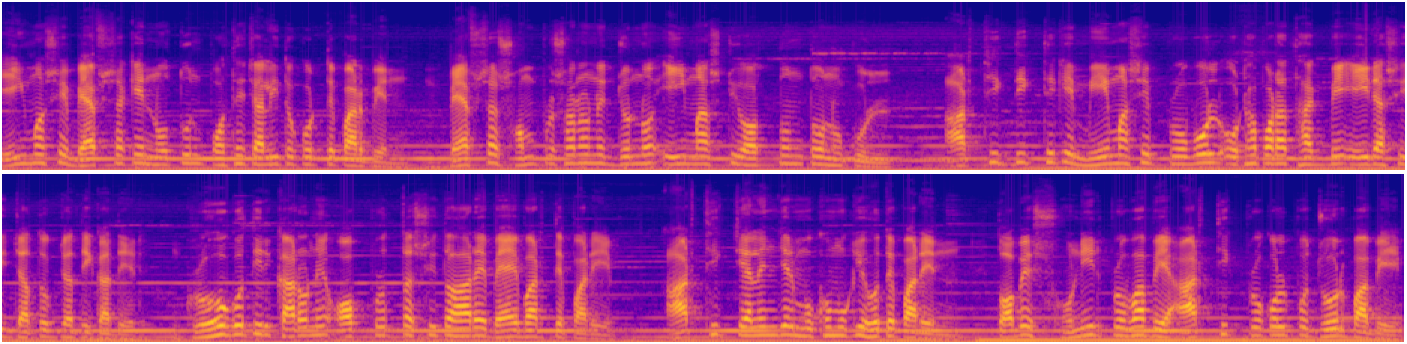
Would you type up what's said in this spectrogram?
এই মাসে ব্যবসাকে নতুন পথে চালিত করতে পারবেন। ব্যবসা সম্প্রসারণের জন্য এই মাসটি অত্যন্ত অনুকূল। আর্থিক দিক থেকে মে মাসে প্রবল ওঠাপড়া থাকবে এই রাশির জাতক জাতিকাদের। গ্রহগতির কারণে অপ্রত্যাশিত হারে ব্যয় বাড়তে পারে। আর্থিক চ্যালেঞ্জের মুখোমুখি হতে পারেন। তবে শনির প্রভাবে আর্থিক প্রকল্প জোর পাবে।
